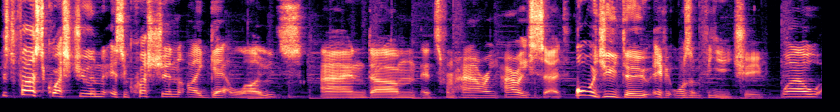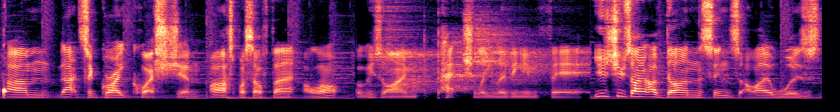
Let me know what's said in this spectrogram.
This first question is a question I get loads, and um, it's from Harry. Harry said, What would you do if it wasn't for YouTube? Well, um, that's a great question. I ask myself that a lot because I'm perpetually living in fear. YouTube's something I've done since I was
